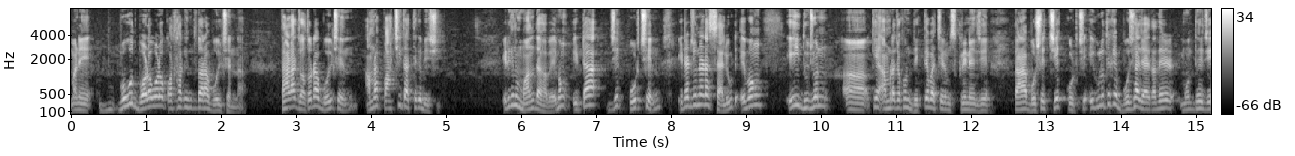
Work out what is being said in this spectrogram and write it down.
মানে বহুত বড় বড় কথা কিন্তু তারা বলছেন না। তারা যতটা বলছেন আমরা পাচ্ছি তার থেকে বেশি। এটা কিন্তু মানতে হবে এবং এটা যে করছেন, এটার জন্য একটা স্যালিউট এবং এই দুজন কে আমরা যখন দেখতে পাচ্ছি এরকম স্ক্রিনে যে তারা বসে চেক করছে, এগুলো থেকে বোঝা যায় তাদের মধ্যে যে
